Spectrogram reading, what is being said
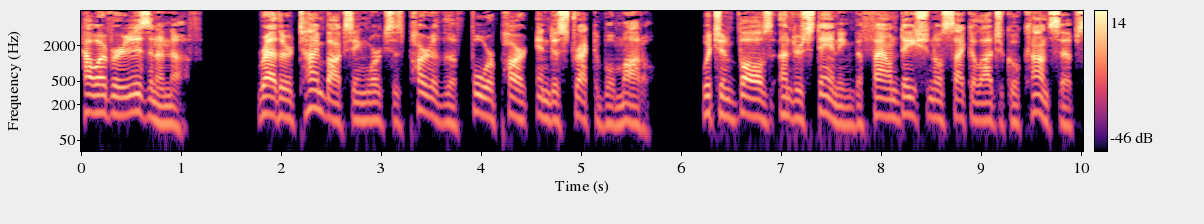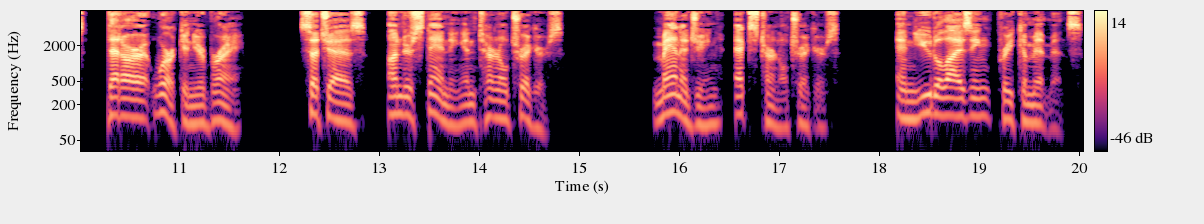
however, it isn't enough. Rather, time boxing works as part of the four part indistractable model, which involves understanding the foundational psychological concepts that are at work in your brain, such as understanding internal triggers, managing external triggers, and utilizing pre commitments.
